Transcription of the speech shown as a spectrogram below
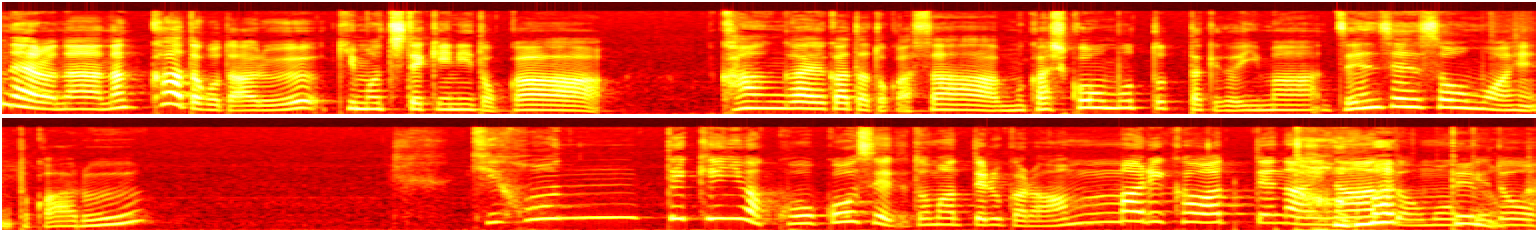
うなんやろな。なんか変わったことある？気持ち的にとか考え方とかさ昔こう思っとったけど今全然そう思わへんとかある？基本的には高校生で止まってるからあんまり変わってないなと思うけど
